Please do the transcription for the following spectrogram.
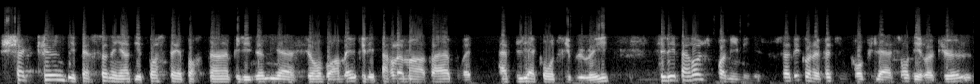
chacune des personnes ayant des postes importants, puis les nominations, voire même que les parlementaires pourraient être appelés à contribuer. C'est des paroles du premier ministre. Vous savez qu'on a fait une compilation des reculs.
